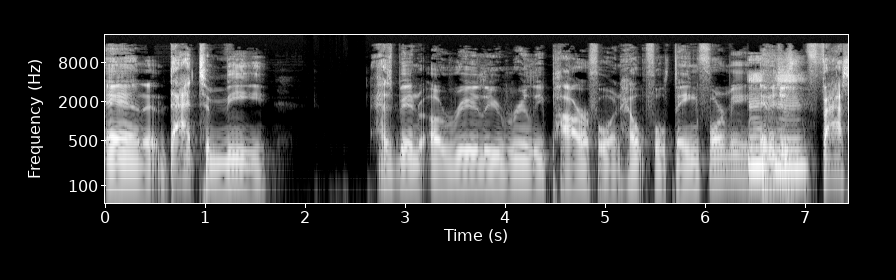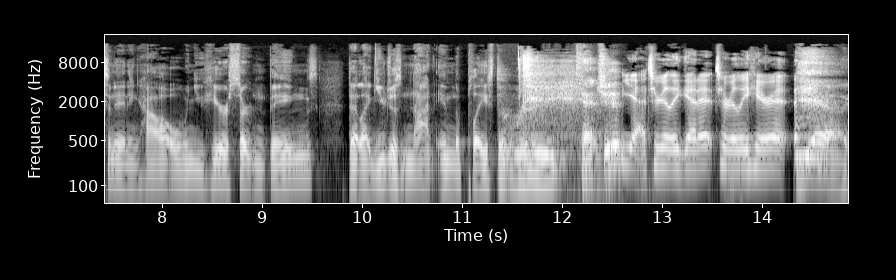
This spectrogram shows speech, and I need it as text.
And that to me has been a really, really powerful and helpful thing for me. And it's Mm-hmm. just fascinating how when you hear certain things that like you just not in the place to really catch it. Yeah, to really get it, to really hear it. Yeah.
